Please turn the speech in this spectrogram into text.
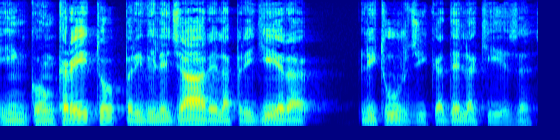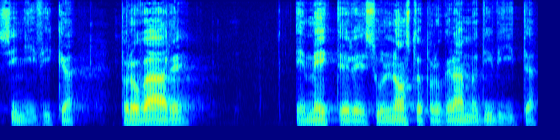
In concreto, privilegiare la preghiera liturgica della Chiesa significa provare e mettere sul nostro programma di vita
